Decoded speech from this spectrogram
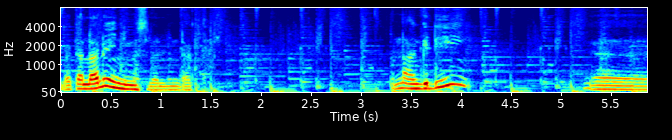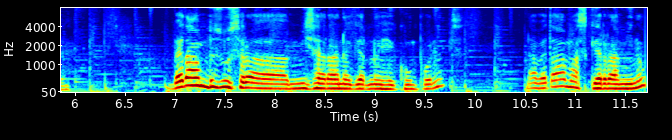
በቀላሉ ይህን ይመስላል inductor እና እንግዲህ በጣም ብዙ ስራ የሚሰራ ነገር ነው ይሄ ኮምፖነንት እና በጣም አስገራሚ ነው።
